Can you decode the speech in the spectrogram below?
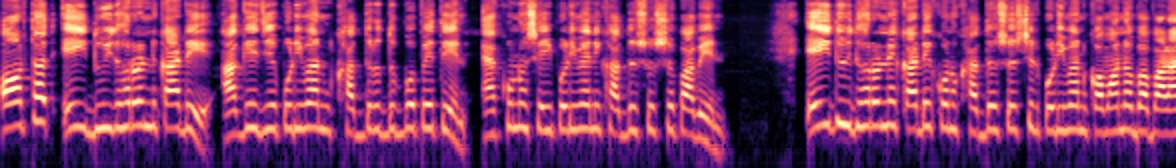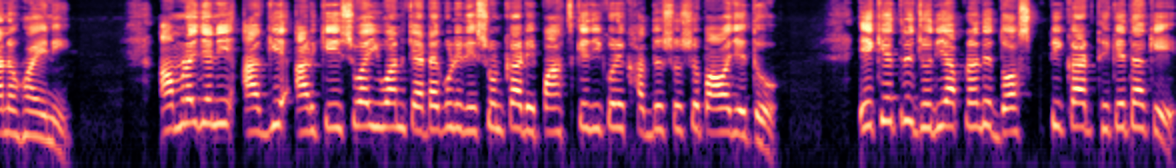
অর্থাৎ এই দুই ধরনের কার্ডে আগে যে পরিমাণ খাদ্যদ্রব্য পেতেন, এখনও সেই পরিমাণই খাদ্যশস্য পাবেন। এই দুই ধরনের কার্ডে কোনো খাদ্যশস্যের পরিমাণ কমানো বা বাড়ানো হয়নি। আমরা জানি আগে R K Y one category ration কার্ডে পাঁচ কেজি করে খাদ্যশস্য পাওয়া যেত। এক্ষেত্রে যদি আপনাদের দশটি কার্ড থেকে থাকে,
